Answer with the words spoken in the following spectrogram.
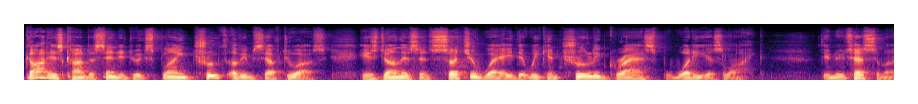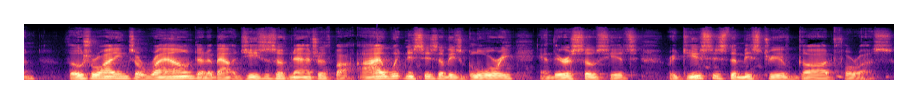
God has condescended to explain truth of himself to us. He has done this in such a way that we can truly grasp what he is like. The New Testament, those writings around and about Jesus of Nazareth by eyewitnesses of his glory and their associates, reduces the mystery of God for us.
